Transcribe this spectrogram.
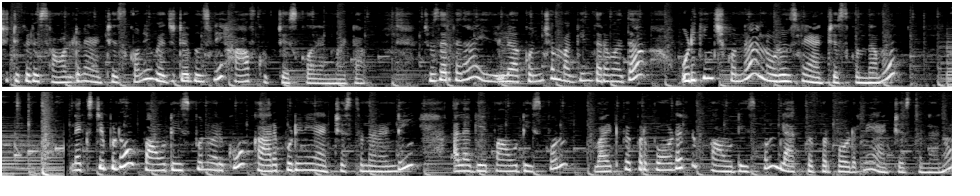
చిటికెడు సాల్ట్ని యాడ్ చేసుకొని వెజిటేబుల్స్ని హాఫ్ కుక్ చేసుకోవాలన్నమాట. చూసారు కదా ఇలా కొంచెం మగ్గిన తర్వాత ఉడికించుకున్న నూడిల్స్ని యాడ్ చేసుకుందాము. నెక్స్ట్ ఇప్పుడు పావు టీ స్పూన్ వరకు కారపొడిని యాడ్ చేస్తున్నానండి. అలాగే పావు టీ స్పూన్ వైట్ పెప్పర్ పౌడర్ పావు టీ స్పూన్ బ్లాక్ పెప్పర్ పౌడర్ని యాడ్ చేస్తున్నాను.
